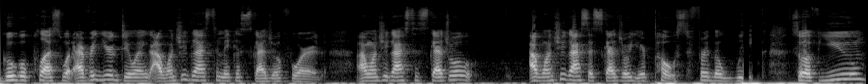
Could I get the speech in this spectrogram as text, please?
Google Plus, whatever you're doing, I want you guys to make a schedule for it. I want you guys to schedule I want you guys to schedule your post for the week. So if you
